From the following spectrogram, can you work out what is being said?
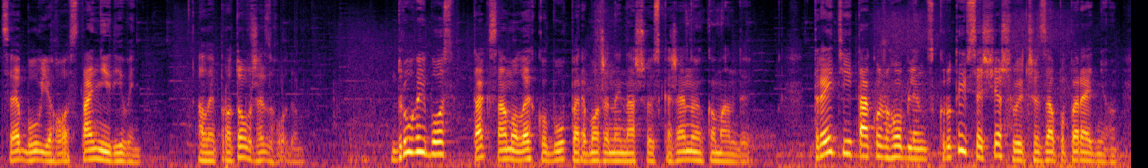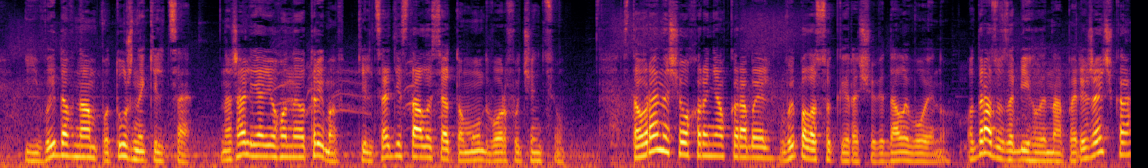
це був його останній рівень. Але про то вже згодом. Другий бос так само легко був переможений нашою скаженою командою. Третій, також гоблін, скрутився ще швидше за попереднього і видав нам потужне кільце. На жаль, я його не отримав, кільце дісталося тому дворфу ченцю. З Таурена, що охороняв корабель, випала сокира, що віддали воїну. Одразу забігли на пережечка,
